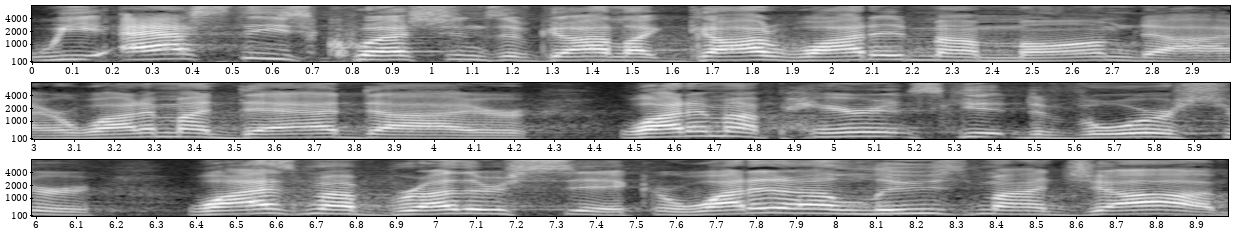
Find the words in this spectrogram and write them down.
we ask these questions of God, like, God, why did my mom die? Or why did my dad die? Or why did my parents get divorced? Or why is my brother sick? Or why did I lose my job?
